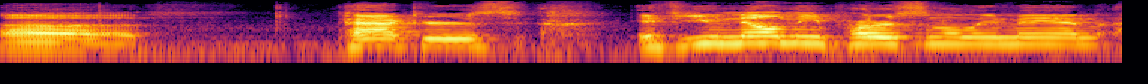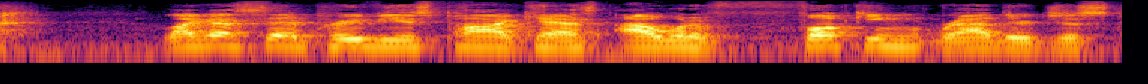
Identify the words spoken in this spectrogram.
Uh, Packers, if you know me personally, man, like I said previous podcast, I would have fucking rather just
